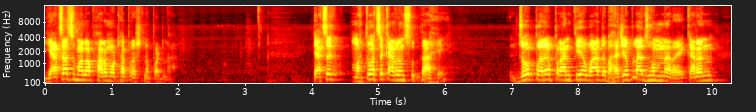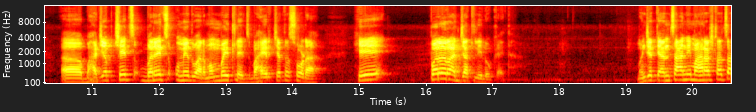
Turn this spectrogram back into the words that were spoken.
याचाच मला फार मोठा प्रश्न पडला. त्याचं महत्त्वाचं कारण सुद्धा आहे. जो परप्रांतीय वाद भाजपला झोमणार आहे कारण भाजपचेच बरेच उमेदवार मुंबईतलेच बाहेरचे तर सोडा हे परराज्यातली लोक आहेत. म्हणजे त्यांचा आणि महाराष्ट्राचा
